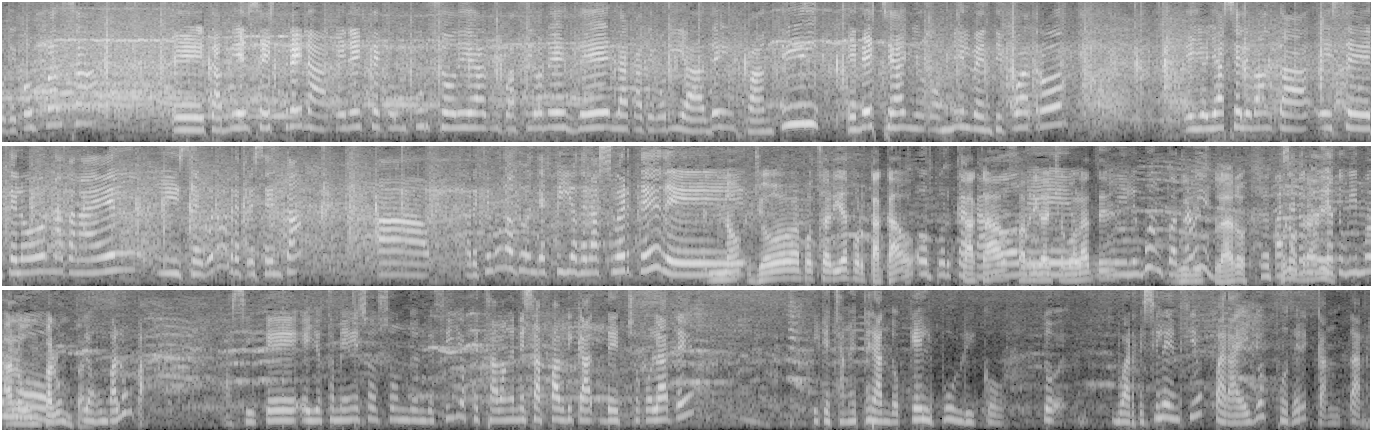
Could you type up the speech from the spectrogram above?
de comparsa. Eh, también se estrena en este concurso de agrupaciones de la categoría de infantil en este año 2024. Ellos ya se levanta ese telón, Natanael, y se bueno representa a parecen unos duendecillos de la suerte de No, yo apostaría por cacao. o por cacao, fábrica de, chocolate. Willy Wonka, otra Willy- vez. claro. Lo que pasa Bueno, es que otra otro día tuvimos a los los Oompa Loompa. los Oompa Loompa. Así que ellos también esos son duendecillos que estaban en esa fábrica de chocolate y que están esperando que el público guarde silencio para ellos poder cantar.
